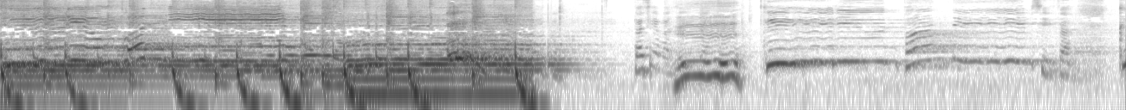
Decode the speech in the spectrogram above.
그리운 꽃님 다시 해봐. 그 그리운 번님 시작. 그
